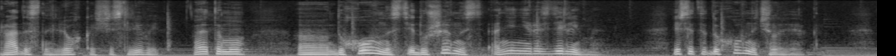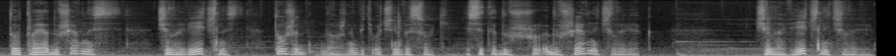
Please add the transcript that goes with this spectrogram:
радостной, легкой, счастливой. Поэтому э, духовность и душевность, они неразделимы. Если ты духовный человек, то твоя душевность, человечность тоже должны быть очень высокие. Если ты душ, душевный человек, человечный человек,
